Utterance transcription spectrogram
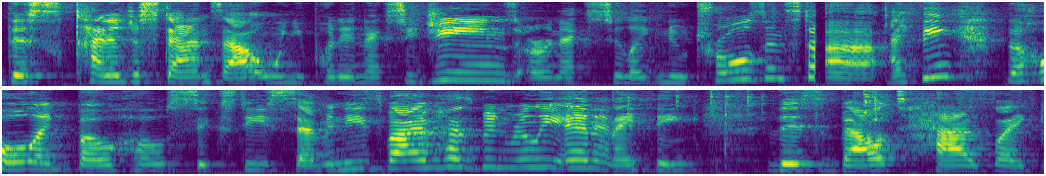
this kind of just stands out when you put it next to jeans or next to like neutrals and stuff. Uh, I think the whole like boho 60s 70s vibe has been really in and I think this belt has like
